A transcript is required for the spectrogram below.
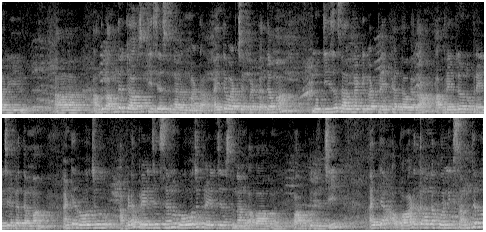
మరి అందులో అందరు జాబ్స్ తీసేస్తున్నారనమాట అయితే వాడు చెప్పాడు పెద్దమ్మ నువ్వు జీసస్ ఆల్మైటీ గాడ్ ప్రేయర్కి వెళ్తావు కదా ఆ ప్రేయర్లో నువ్వు ప్రేయర్ చేయ పెద్దమ్మ. అంటే రోజు అక్కడ ప్రేయర్ చేశాను రోజు ప్రేయర్ చేస్తున్నాను ఆ బాబు పాప గురించి. అయితే వాడితో ఉన్న కొలీగ్స్ అందరూ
